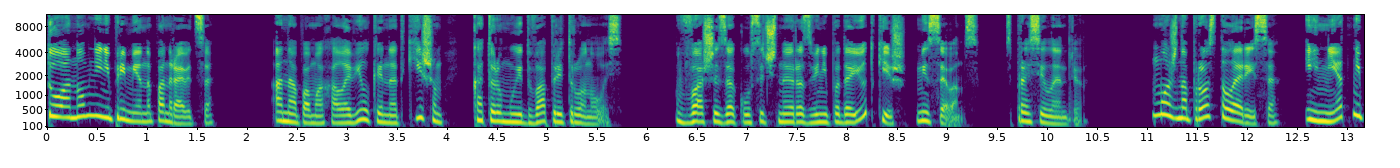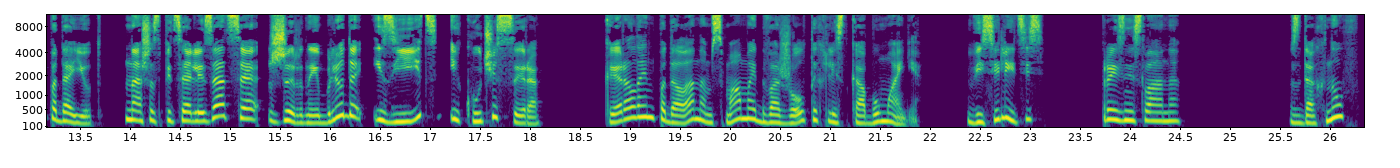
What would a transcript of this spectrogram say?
то оно мне непременно понравится». Она помахала вилкой над кишем, к которому едва притронулась. «В вашей закусочной разве не подают киш, мисс Эванс?» — спросил Эндрю. «Можно просто Лариса. И нет, не подают. Наша специализация — жирные блюда из яиц и кучи сыра». Кэролайн подала нам с мамой два желтых листка бумаги. «Веселитесь», — произнесла она. Вздохнув,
